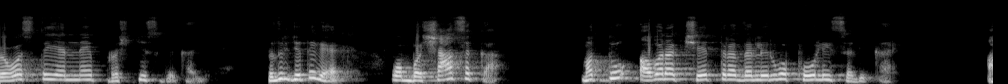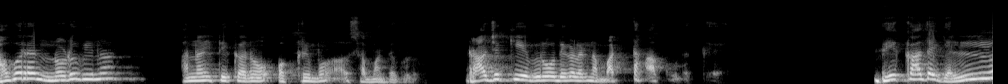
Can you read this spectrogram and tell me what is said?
ವ್ಯವಸ್ಥೆಯನ್ನೇ ಪ್ರಶ್ನಿಸಬೇಕಾಗಿದೆ. ಅದ್ರ ಜೊತೆಗೆ ಒಬ್ಬ ಶಾಸಕ ಮತ್ತು ಅವರ ಕ್ಷೇತ್ರದಲ್ಲಿರುವ ಪೊಲೀಸ್ ಅಧಿಕಾರಿ. ಅವರ ನಡುವಿನ ಅನೈತಿಕನೋ ಅಕ್ರಿಮ ಸಂಬಂಧಗಳು, ರಾಜಕೀಯ ವಿರೋಧಿಗಳನ್ನು ಮಟ್ಟ ಹಾಕುವುದಕ್ಕೆ ಬೇಕಾದ ಎಲ್ಲ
